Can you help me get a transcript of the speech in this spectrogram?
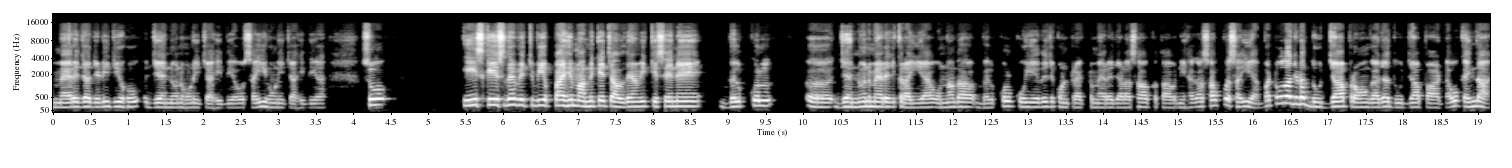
ਮੈਰਿਜ ਆ ਜਿਹੜੀ ਜੀ ਉਹ ਜੈਨੂਇਨ ਹੋਣੀ ਚਾਹੀਦੀ ਆ, ਉਹ ਸਹੀ ਹੋਣੀ ਚਾਹੀਦੀ ਆ। ਸੋ ਇਸ ਕੇਸ ਦੇ ਵਿੱਚ ਵੀ ਆਪਾਂ ਇਹ ਮੰਨ ਕੇ ਚੱਲਦੇ ਆਂ ਵੀ ਕਿਸੇ ਨੇ ਬਿਲਕੁਲ ਜੈਨੂਇਨ ਮੈਰਿਜ ਕਰਾਈ ਆ ਉਹਨਾਂ ਦਾ ਬਿਲਕੁਲ ਕੋਈ ਇਹਦੇ 'ਚ ਕੰਟਰੈਕਟ ਮੈਰਿਜ ਵਾਲਾ ਹਿਸਾਬ ਕਿਤਾਬ ਨਹੀਂ ਹੈਗਾ ਸਭ ਕੁਝ ਸਹੀ ਆ ਬਟ ਉਹਦਾ ਜਿਹੜਾ ਦੂਜਾ ਪ੍ਰੋਂਗ ਆ ਜਾਂ ਦੂਜਾ ਪਾਰਟ ਆ ਉਹ ਕਹਿੰਦਾ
